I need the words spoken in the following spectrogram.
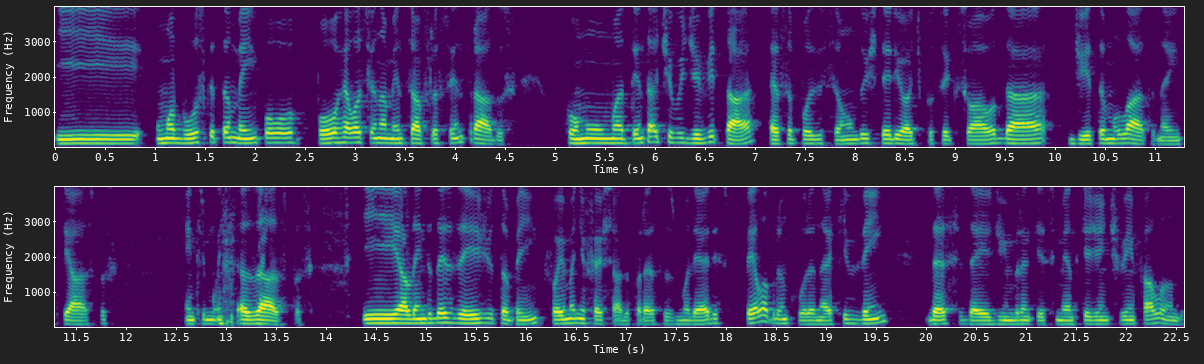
e uma busca também por, por relacionamentos afrocentrados, como uma tentativa de evitar essa posição do estereótipo sexual da dita mulata, né, entre aspas, entre muitas aspas. E além do desejo também que foi manifestado por essas mulheres pela brancura, né, que vem dessa ideia de embranquecimento que a gente vem falando.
